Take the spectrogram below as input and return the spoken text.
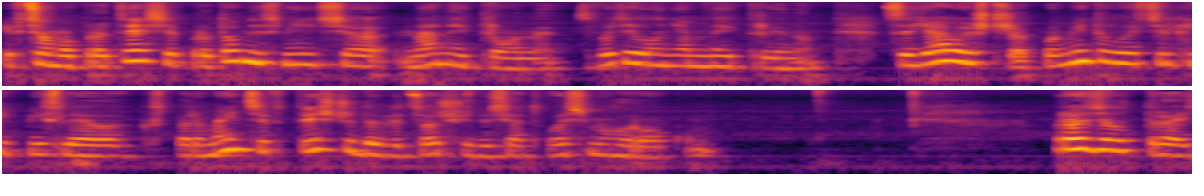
І в цьому процесі протони змінюються на нейтрони з виділенням нейтрино. Це явище помітили тільки після експериментів 1968 року. Розділ 3.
